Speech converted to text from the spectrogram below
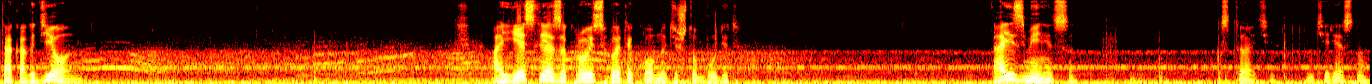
Так, а где он? А если я закроюсь в этой комнате, что будет? А изменится. Кстати, интересно.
